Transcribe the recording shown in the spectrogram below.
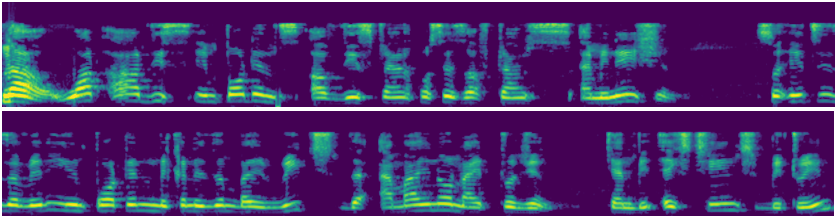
Now what are this importance of this process of transamination? So it is a very important mechanism by which the amino nitrogen can be exchanged between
